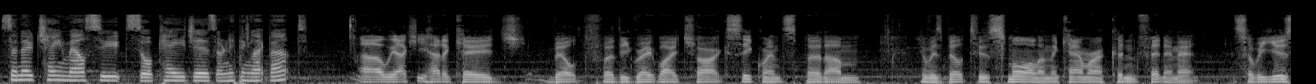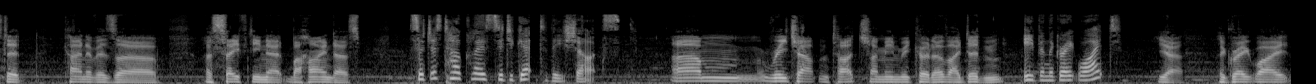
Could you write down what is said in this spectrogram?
So no chainmail suits or cages or anything like that? Uh, we actually had a cage built for the great white shark sequence, but um, it was built too small and the camera couldn't fit in it. So we used it kind of as a, a safety net behind us. So just how close did you get to these sharks? Um, reach out and touch. I mean, we could have. I didn't. Even the great white? Yeah. The great white,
